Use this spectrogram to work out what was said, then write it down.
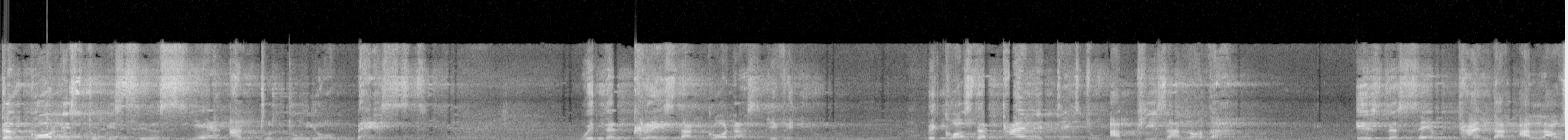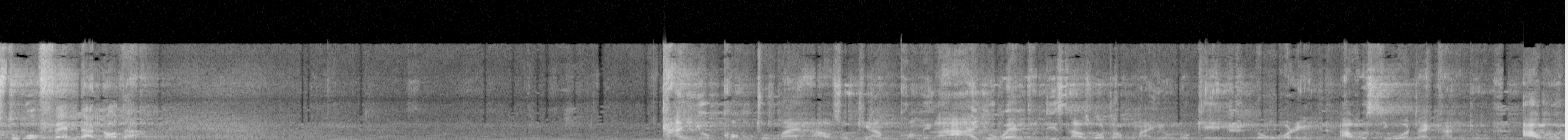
The goal is to be sincere and to do your best with the grace that God has given you. Because the time it takes to appease another is the same time that allows to offend another can you come to my house? Okay i'm coming. Ah you went to this house. What of my own? Okay don't worry. I will see what i can do. I would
